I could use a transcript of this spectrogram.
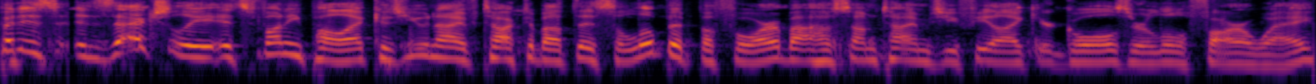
But it's, it's actually, it's funny, Paulette, because you and I have talked about this a little bit before about how sometimes you feel like your goals are a little far away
